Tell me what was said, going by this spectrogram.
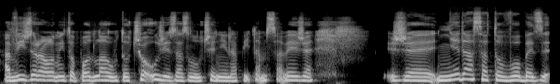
a vyžralo mi to podlahu, to čo už je za zlúčenie, napýtam sa, vie, že že nedá sa to vôbec, e,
